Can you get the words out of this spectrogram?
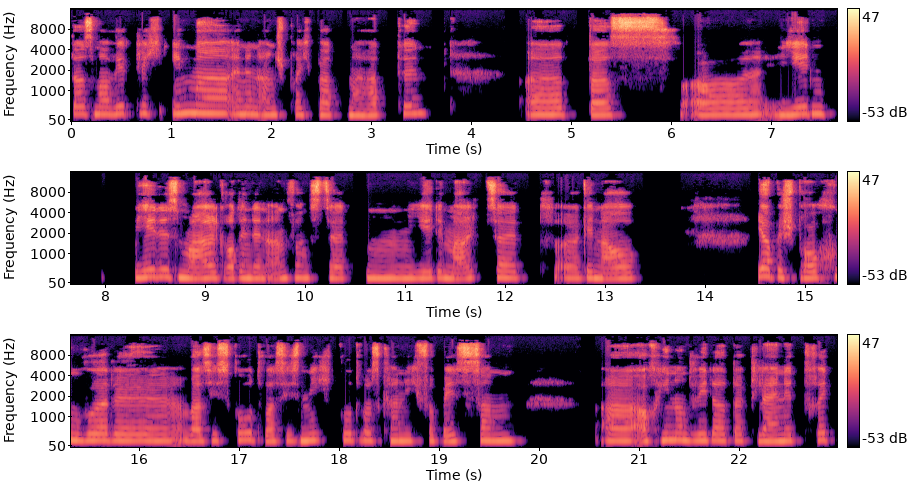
Dass man wirklich immer einen Ansprechpartner hatte, äh, dass äh, jeden, jedes Mal, gerade in den Anfangszeiten, jede Mahlzeit genau ja, besprochen wurde, was ist gut, was ist nicht gut, was kann ich verbessern äh, auch hin und wieder der kleine Tritt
